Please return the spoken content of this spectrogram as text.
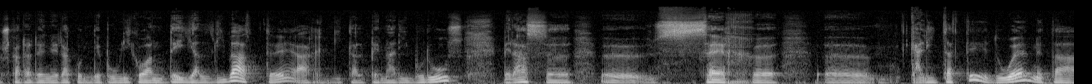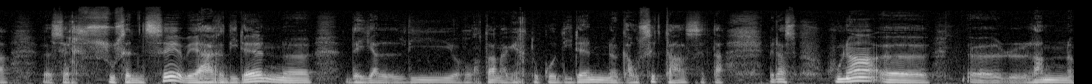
Euskararen erakunde publikoan deialdi bat eh, argitalpenari buruz. Beraz uh, uh, zer... Uh, kalitate duen eta uh, zer zuzentze behar diren uh, deialdi horretan agertuko diren gauzetaz. Eta beraz huna uh, lan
